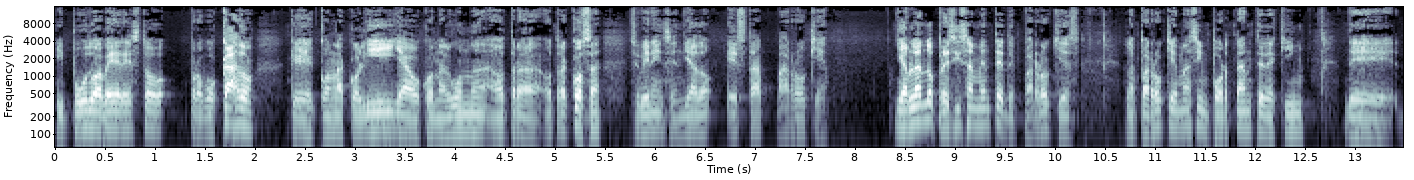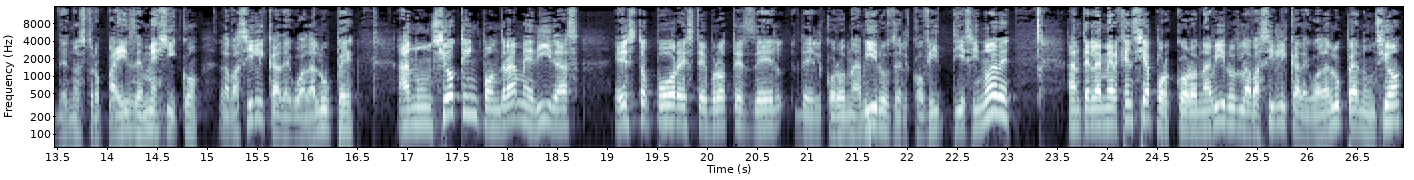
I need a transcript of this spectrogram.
y pudo haber esto provocado que con la colilla o con alguna otra, otra cosa se hubiera incendiado esta parroquia. Y hablando precisamente de parroquias, la parroquia más importante de aquí, de, de, nuestro país, de México, la Basílica de Guadalupe, anunció que impondrá medidas, esto por este brotes del, del coronavirus, del COVID-19. Ante la emergencia por coronavirus, la Basílica de Guadalupe anunció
